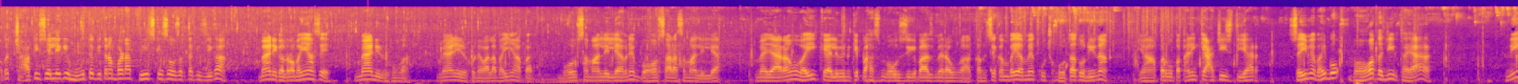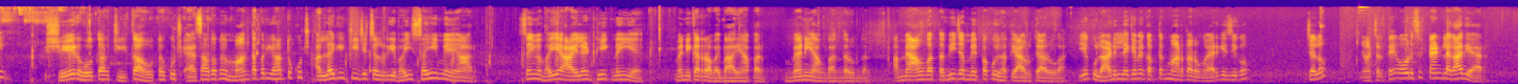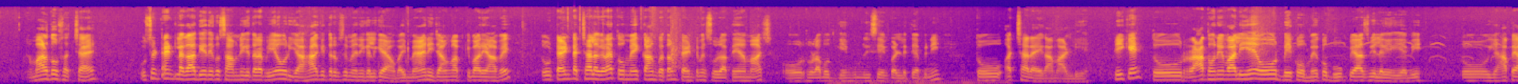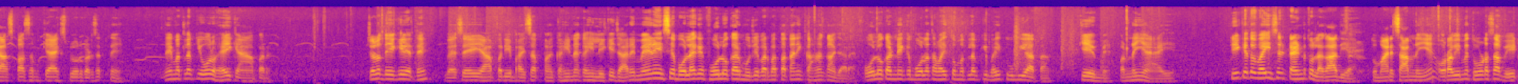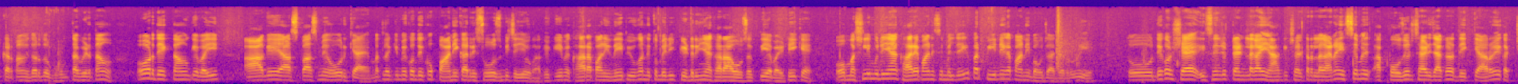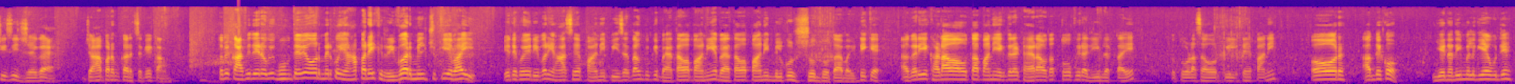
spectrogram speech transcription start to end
अब छाती से लेके मुँह तक इतना बड़ा फेस कैसे हो सकता किसी का? मैं निकल रहा हूँ भाई यहाँ से। मैं नहीं रुकूँगा। मैं नहीं रुकने वाला भाई यहाँ पर। बहुत सामान ले लिया हमने, बहुत सारा सामान ले लिया। मैं जा रहा हूँ भाई कैलविन के पास, मैं उसी के पास में रहूँगा। कम से कम भाई हमें कुछ होता तो नहीं ना। यहाँ पर वो पता नहीं क्या चीज़ थी यार। सही में भाई वो बहुत अजीब था यार। नहीं शेर होता, चीता होता, कुछ ऐसा होता तो मैं मानता, पर यहाँ तो कुछ अलग ही चीज़ें चल रही है भाई। सही में यार। सही में भाई, ये आइलैंड ठीक नहीं है। मैं निकल रहा भाई बाहर यहाँ पर। मैं नहीं आऊँगा अंदर अंदर अब मैं आऊँगा तभी जब मेरे पास कोई हथियार उथियार होगा। ये कुल्हाड़ी लेके मैं कब तक मारता रहूँगा यार किसी को? चलो, यहाँ चलते हैं। और इसे टेंट लगा दिया यार। हमारा दोस्त अच्छा है। उसने टेंट लगा दिया, देखो सामने की तरफ़ ही है और यहाँ की तरफ़ से मैं निकल के हूँ भाई। मैं नहीं जाऊँगा आपकी बार यहाँ पे। तो टेंट अच्छा लग रहा है तो मैं एक काम करता हूँ, टेंट में सो जाते हैं हम आज, और थोड़ा बहुत गेम भी सेव कर लेते हैं अपनी तो अच्छा रहेगा हमारे लिए। ठीक है? तो रात होने वाली है, और देखो, मेरे को भूख प्यास भी लगेगी अभी तो यहाँ पे आसपास हम क्या एक्सप्लोर कर सकते हैं? नहीं मतलब कि और है ही क्या यहाँ पर? चलो देख ही लेते हैं। वैसे यहाँ पर ये भाई साहब कहीं ना कहीं लेके जा रहे हैं। मैंने इसे बोला कि फॉलो कर मुझे, पर पता नहीं कहाँ कहाँ जा रहा है। फॉलो करने के बोला था भाई तो मतलब कि भाई तू भी आता केव में, पर नहीं आया ये। ठीक है तो भाई इसे टेंट तो लगा दिया तुम्हारे सामने ही है। और अभी मैं थोड़ा सा वेट करता हूँ, इधर उधर घूमता फिरता हूँ और देखता हूँ कि भाई आगे आसपास में और क्या है। मतलब कि मेरे को देखो, पानी का रिसोर्स भी चाहिए होगा, क्योंकि मैं खारा पानी नहीं पीऊँगा, नहीं तो मेरी किडनियाँ ख़राब हो सकती है भाई, ठीक है? और मछली मुझे यहाँ खारे पानी से मिल जाएगी, पर पीने का पानी बहुत ज़्यादा ज़रूरी है। तो देखो शायद इसने जो टेंट लगाया, यहाँ की शेल्टर लगाया ना, इससे मैं अपोजिट साइड जाकर देख के आ रहा हूँ, एक अच्छी सी जगह है, जहाँ पर हम कर सके काम। तो भी काफ़ी देर होगी घूमते हुए और मेरे को यहाँ पर एक रिवर मिल चुकी है भाई। ये देखो, ये रिवर यहाँ से पानी पी सकता हूँ, क्योंकि बहता हुआ पानी है, बहता हुआ पानी बिल्कुल शुद्ध होता है भाई, ठीक है? अगर ये खड़ा हुआ होता, पानी एक तरह ठहरा होता तो फिर अजीब लगता है तो थोड़ा सा और पी लेते हैं पानी। और अब देखो, ये नदी मिल गई है मुझे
